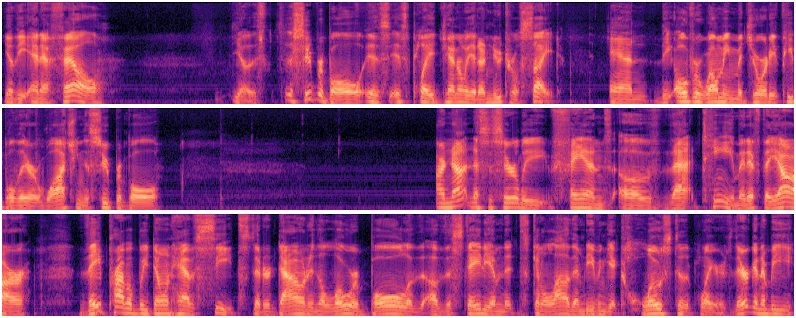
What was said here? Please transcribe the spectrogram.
you know, the NFL you know the Super Bowl is is played generally at a neutral site, and the overwhelming majority of people there watching the Super Bowl are not necessarily fans of that team, and if they are, they probably don't have seats that are down in the lower bowl of of the stadium that's going to allow them to even get close to the players. They're going to be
